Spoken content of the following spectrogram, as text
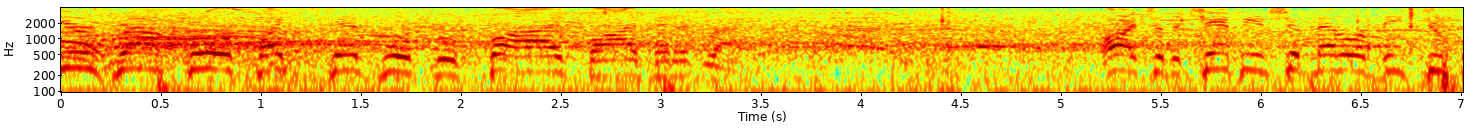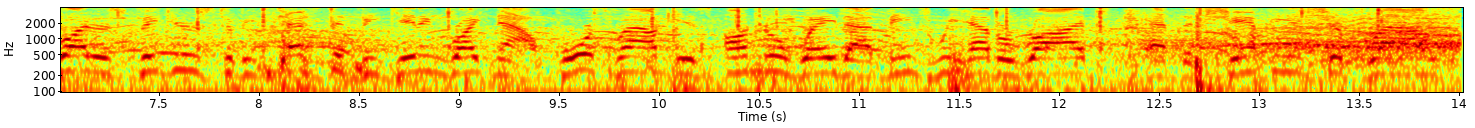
Here's round four. Fight scheduled for five five-minute rounds. All right, so the championship mettle of these two fighters figures to be tested beginning right now. Fourth round is underway. That means we have arrived at the championship rounds.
